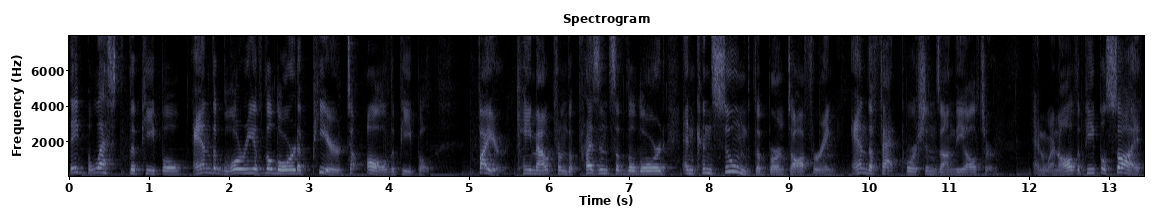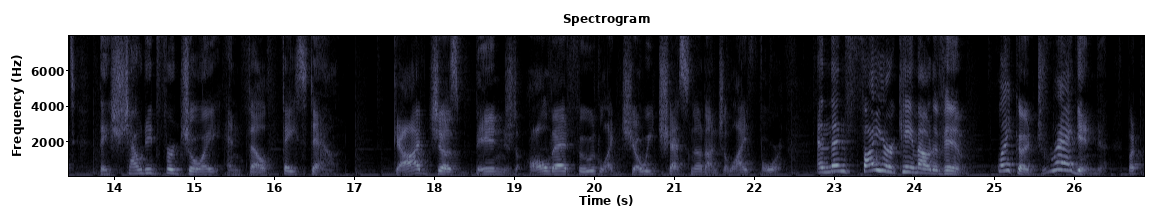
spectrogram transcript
they blessed the people, and the glory of the Lord appeared to all the people. Fire came out from the presence of the Lord and consumed the burnt offering and the fat portions on the altar. And when all the people saw it, they shouted for joy and fell face down. God just binged all that food like Joey Chestnut on July 4th. And then fire came out of him, like a dragon. But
